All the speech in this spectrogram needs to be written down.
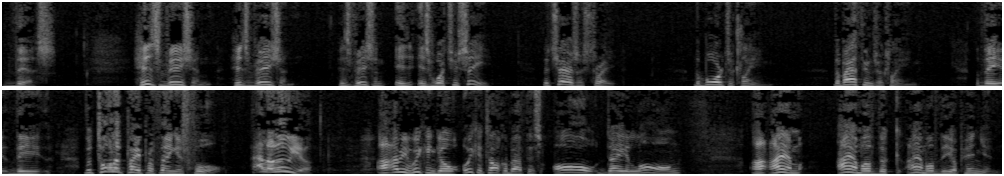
this: his vision, his vision, his vision is, is what you see. The chairs are straight, the boards are clean, the bathrooms are clean, the the the toilet paper thing is full. Hallelujah. I mean, we can go, we can talk about this all day long. Uh, I am, I am of the, I am of the opinion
